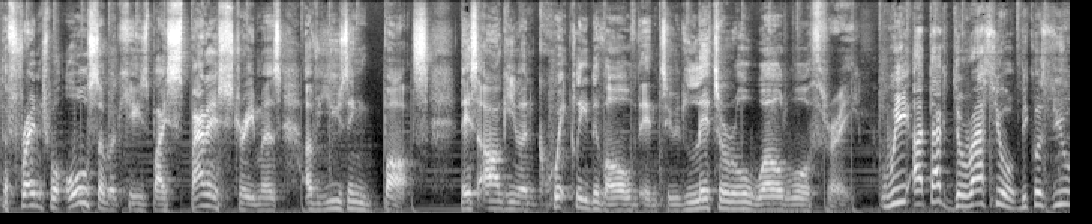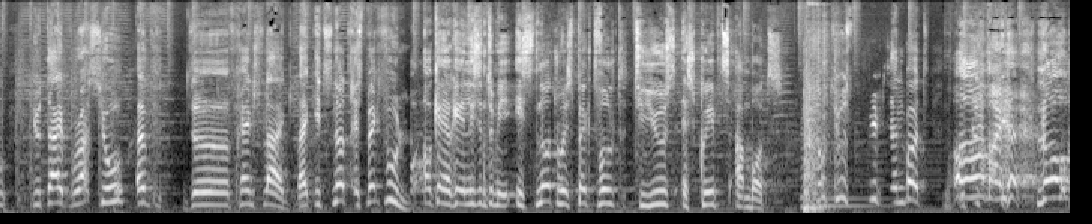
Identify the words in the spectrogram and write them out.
the French were also accused by Spanish streamers of using bots. This argument quickly devolved into literal World War III we attack the ratio because you you type ratio up the French flag. Like it's not respectful. Okay, okay, listen to me. It's not respectful to use scripts and bots. Don't use scripts and bots. Oh my god! No,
